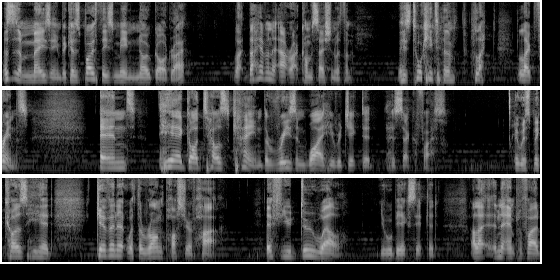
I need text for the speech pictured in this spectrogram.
This is amazing because both these men know God, right? Like they're having an outright conversation with him. He's talking to them like, like friends. And here God tells Cain the reason why he rejected his sacrifice. It was because he had given it with the wrong posture of heart. If you do well, you will be accepted. In the Amplified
